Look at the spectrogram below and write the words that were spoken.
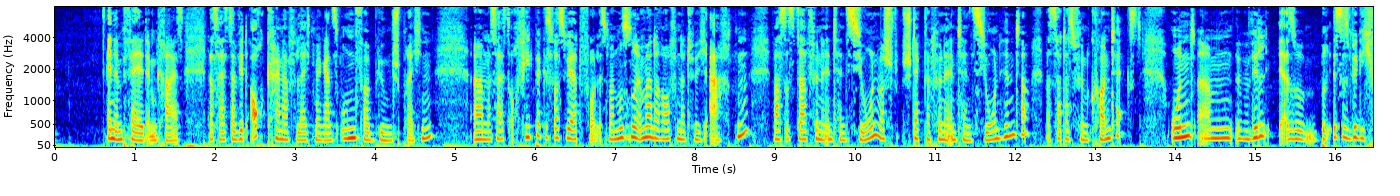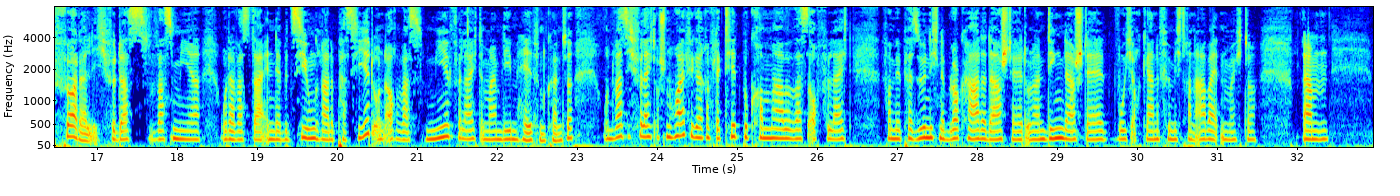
in dem Feld im Kreis. Das heißt, da wird auch keiner vielleicht mehr ganz unverblümt sprechen. Ähm, das heißt, auch Feedback ist was Wertvolles. Man muss nur immer darauf natürlich achten, was ist da für eine Intention, was steckt da für eine Intention hinter, was hat das für einen Kontext und ähm, will, also ist es wirklich förderlich für das, was mir oder was da in der Beziehung gerade passiert und auch was mir vielleicht in meinem Leben helfen könnte und was ich vielleicht auch schon häufiger reflektiert bekommen habe, was auch vielleicht von mir persönlich eine Blockade darstellt oder ein Ding darstellt, wo ich auch gerne für mich mich dran arbeiten möchte. Ähm,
